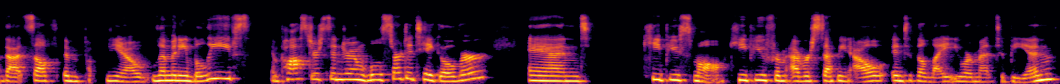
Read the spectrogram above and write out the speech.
that self you know limiting beliefs imposter syndrome will start to take over and keep you small, keep you from ever stepping out into the light you are meant to be in.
